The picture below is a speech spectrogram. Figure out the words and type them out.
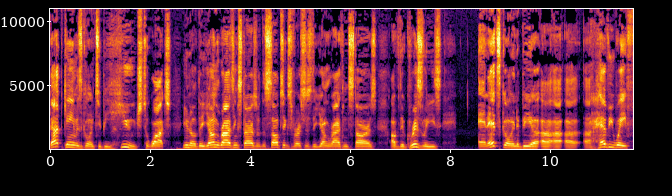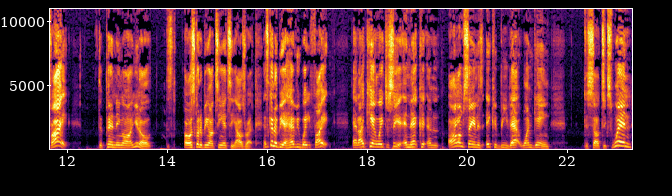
that game is going to be huge to watch. You know, the young rising stars of the Celtics versus the young rising stars of the Grizzlies, and it's going to be a a, a, a heavyweight fight, depending on you know. Oh, it's going to be on TNT. I was right. It's going to be a heavyweight fight, and I can't wait to see it. And that could, and all I'm saying is, it could be that one game. The Celtics win,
